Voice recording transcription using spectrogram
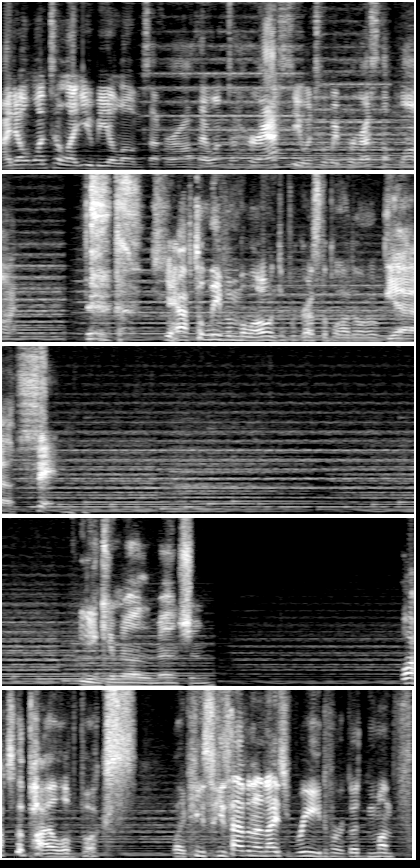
I don't want to let you be alone, Sephiroth. I want to harass you until we progress the plot. You have to leave him alone to progress the plot alone. yeah, Shit. he didn't come out of the mansion. Watch the pile of books. Like he's he's having a nice read for a good month.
